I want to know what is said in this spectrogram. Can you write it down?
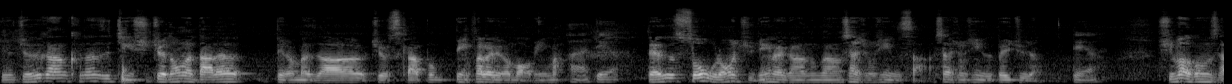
就就是讲，可能是情绪激动了，带了迭个物事啊，就自家并并发了迭个毛病嘛。啊，对个，但是扫舞龙个剧情来讲，侬讲单雄信是啥？单雄信是悲剧人，对个，徐茂公是啥？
